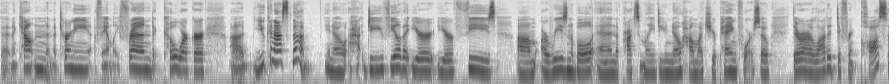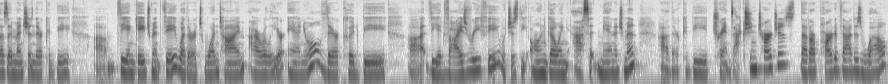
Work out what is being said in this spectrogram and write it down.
an accountant, an attorney, a family friend, a coworker, uh, you can ask them you know, do you feel that your your fees um, are reasonable and approximately do you know how much you're paying for? So there are a lot of different costs. As I mentioned, there could be um, the engagement fee, whether it's one time, hourly, or annual. There could be uh, the advisory fee, which is the ongoing asset management. Uh, there could be transaction charges that are part of that as well.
